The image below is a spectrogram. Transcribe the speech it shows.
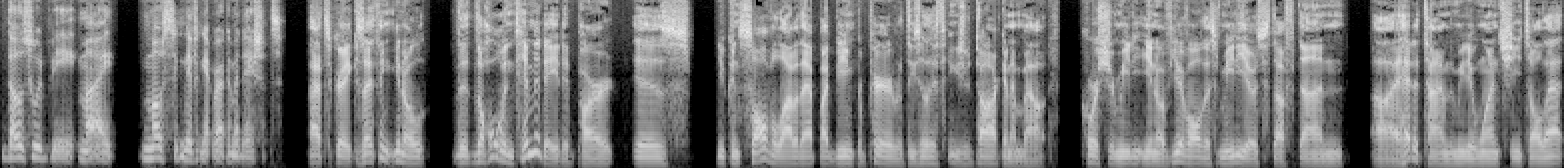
Those would be my most significant recommendations. That's great. Cause I think, you know, the, the whole intimidated part is you can solve a lot of that by being prepared with these other things you're talking about Of course, your media, you know, if you have all this media stuff done, uh, ahead of time, the media one sheets, all that,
